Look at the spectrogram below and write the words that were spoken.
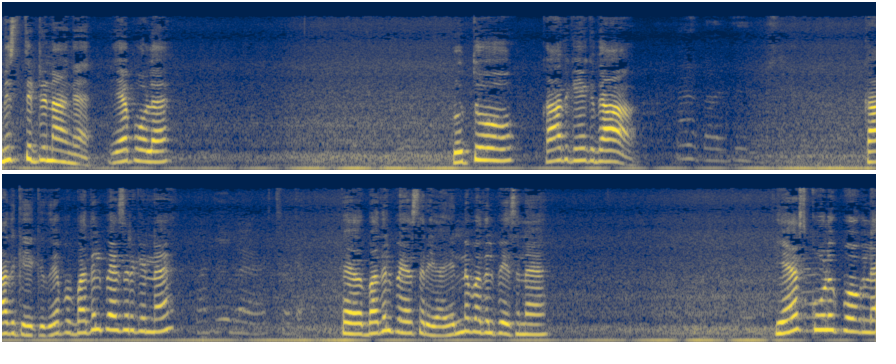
மிஸ் திட்டுனாங்க. ஏன் போல? ருத்து காது கேக்குதா? காது கேக்குது. அப்ப பதில் பேசுறதுக்கு என்ன? பதில் பேசுறியா? என்ன பதில் பேசுன? ஏன் ஸ்கூலுக்கு போகல?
